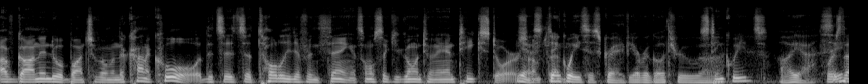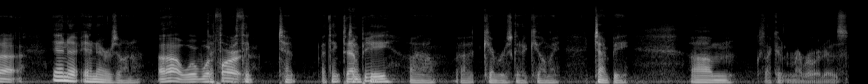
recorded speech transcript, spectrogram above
I've gone into a bunch of them, and they're kind of cool. It's it's a totally different thing. It's almost like you're going to an antique store or yeah, something. Stinkweeds is great. If you ever go through uh, Stinkweeds? Oh yeah, Where's See? that? In in Arizona. Oh, I, what th- part? I think Temp. I think Tempe? Tempe. I don't know. Uh, Kimber's gonna kill me. Tempe, because I couldn't remember what it is.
